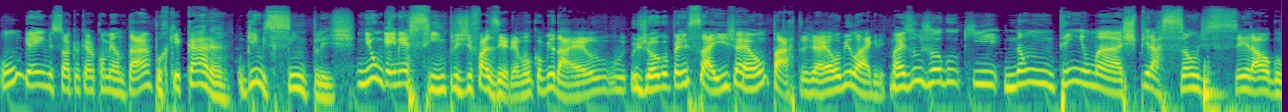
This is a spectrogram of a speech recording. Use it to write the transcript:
um game só que eu quero comentar, porque, cara, um game simples. Nenhum game é simples de fazer, né? Vou combinar. É, o, o jogo pra ele sair já é um parto, já é um milagre. Mas um jogo que não tem uma aspiração de ser algo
